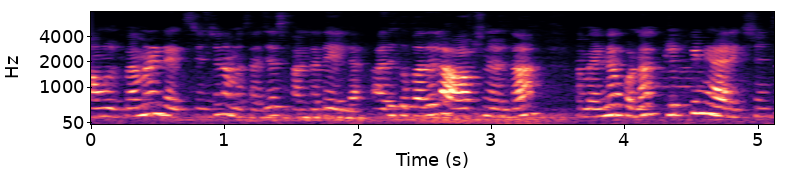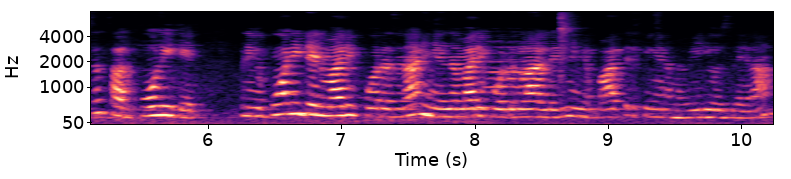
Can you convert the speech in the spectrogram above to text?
அவங்களுக்கு பெர்மனெண்ட் எக்ஸ்டென்ஷன் நம்ம சஜஸ்ட் பண்ணுறதே இல்லை. அதுக்கு பதிலாக ஆப்ஷனல் தான். நம்ம என்ன பண்ணால் clipping hair extensions or ponytail இப்போ நீங்கள் போனிடெயில் மாதிரி போகிறதுனா நீங்கள் இந்த மாதிரி போட்டுக்கலாம். ஆல்ரெடி நீங்கள் பார்த்துருப்பீங்க நம்ம வீடியோஸ்லாம்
